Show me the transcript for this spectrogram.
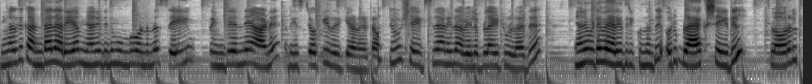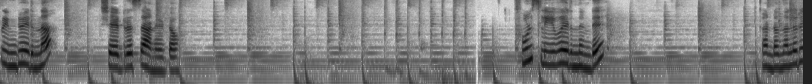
നിങ്ങൾക്ക് കണ്ടാൽ അറിയാം ഞാൻ ഇതിന് മുമ്പ് കൊണ്ടുവന്ന സെയിം പ്രിന്റ് തന്നെയാണ് റീസ്റ്റോക്ക് ചെയ്തിരിക്കുകയാണ് കേട്ടോ. ടു ഷെയ്ഡ്സിലാണ് ഇത് അവൈലബിൾ ആയിട്ടുള്ളത്. ഞാൻ ഇവിടെ വെയർ ചെയ്തിരിക്കുന്നത് ഒരു ബ്ലാക്ക് ഷെയ്ഡിൽ ഫ്ലോറൽ പ്രിന്റ് വരുന്ന ഷെയ്ഡ് ഡ്രസ് ആണ് കേട്ടോ ഫുൾ സ്ലീവ് വരുന്നുണ്ട്. കണ്ടോ നല്ലൊരു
